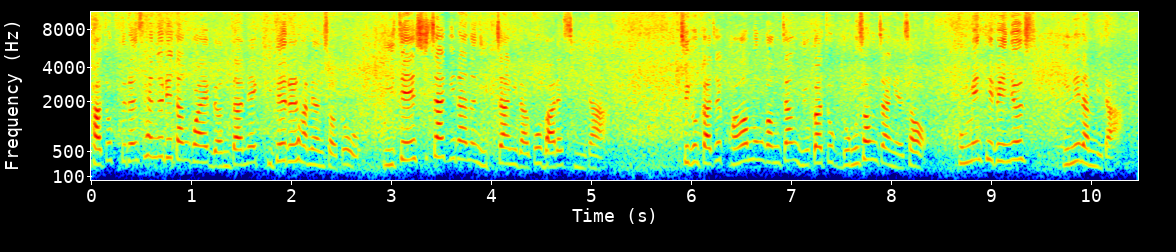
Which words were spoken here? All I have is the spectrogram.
가족들은 새누리당과의 면담에 기대를 하면서도 이제 시작이라는 입장이라고 말했습니다. 지금까지 광화문 광장 유가족 농성장에서 국민TV 뉴스 윤인아입니다.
